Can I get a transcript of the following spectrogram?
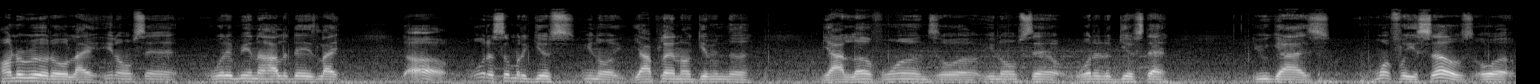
on the real though, like, you know what I'm saying, with it being the holidays, like, uh, what are some of the gifts, you know, y'all plan on giving the y'all loved ones or, you know what I'm saying, what are the gifts that you guys want for yourselves or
